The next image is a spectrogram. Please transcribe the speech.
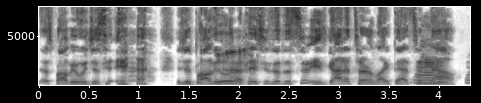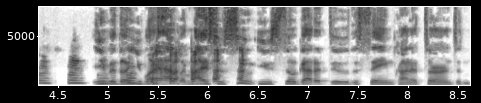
that's probably what just it's just probably the yeah. limitations of the suit. He's got to turn like that. So now, even though you might have a nicer suit, you still got to do the same kind of turns and.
